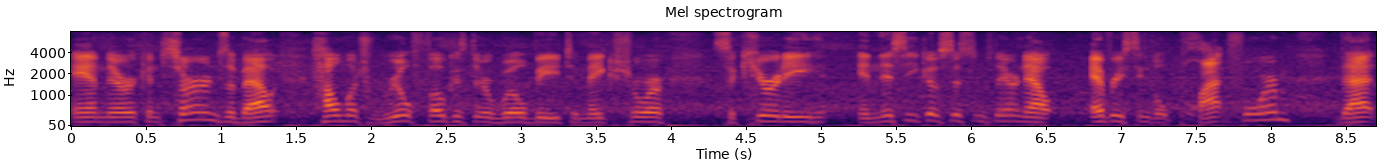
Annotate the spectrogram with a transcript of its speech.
and there are concerns about how much real focus there will be to make sure security in this ecosystem is there. Now, every single platform that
